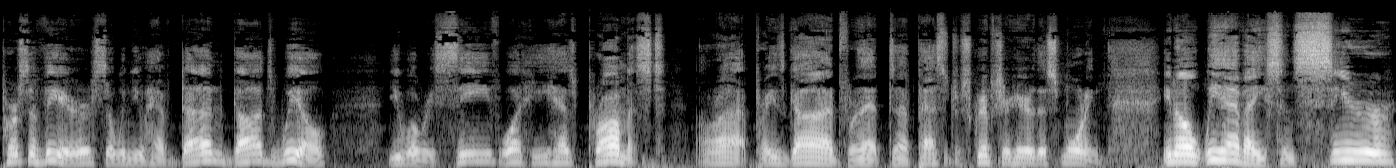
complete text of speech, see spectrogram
Persevere, so when you have done God's will, you will receive what He has promised. All right, praise God for that uh, passage of scripture here this morning. You know, we have a sincere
